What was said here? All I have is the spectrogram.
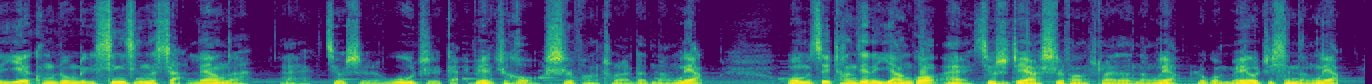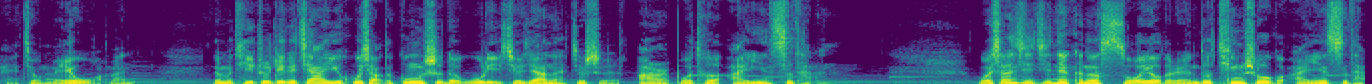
夜空中这个星星的闪亮呢？哎，就是物质改变之后释放出来的能量。我们最常见的阳光，哎，就是这样释放出来的能量。如果没有这些能量，哎，就没有我们。那么提出这个家喻户晓的公式的物理学家呢，就是阿尔伯特·爱因斯坦。我相信今天可能所有的人都听说过爱因斯坦。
